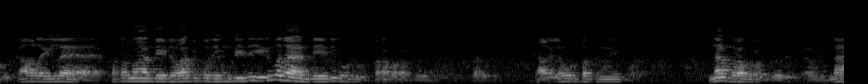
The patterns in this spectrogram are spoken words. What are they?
ஒரு காலையில் பத்தொன்பதாம் தேதி வாக்குப்பதிவு முடியுது. இருபதாம் தேதி ஒரு பரபரப்பு வருது. காலையில் ஒரு பத்து மணி போல. என்ன பரபரப்பு அப்படின்னா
